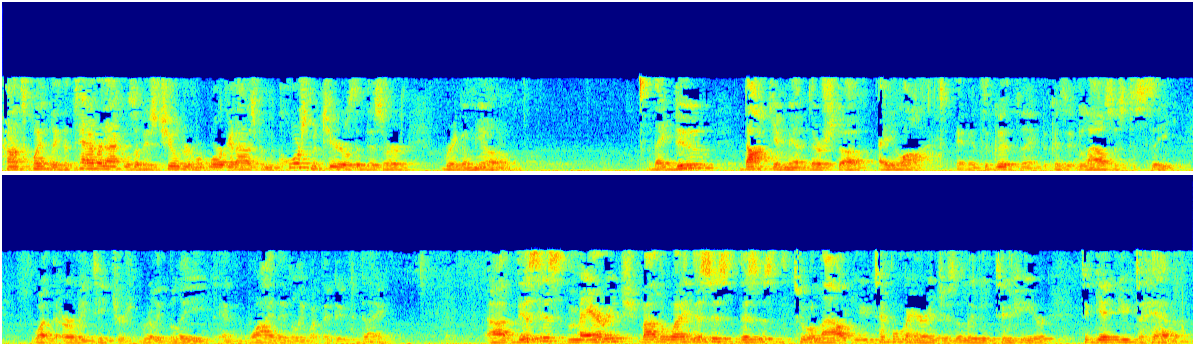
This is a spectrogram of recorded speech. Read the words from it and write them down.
consequently, the tabernacles of his children were organized from the coarse materials of this earth, Brigham Young. They do document their stuff a lot, and it's a good thing because it allows us to see what the early teachers really believed and why they believe what they do today. Uh, this is marriage, by the way. This is this is to allow you temple marriage, is alluded to here, to get you to heaven,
